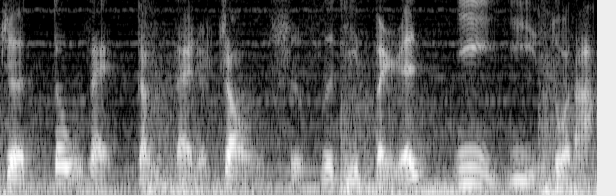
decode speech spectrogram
这都在等待着肇事司机本人一一作答。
